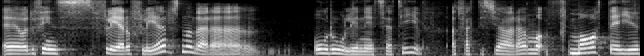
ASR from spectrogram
Eh, och det finns fler och fler sådana där eh, oroliga initiativ att faktiskt göra. Mat är ju,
